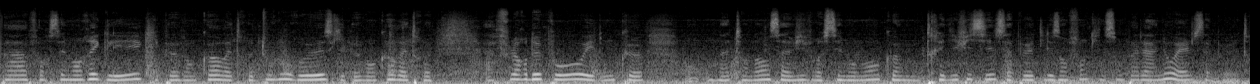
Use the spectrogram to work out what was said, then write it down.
pas forcément réglées, qui peuvent encore être douloureuses, qui peuvent encore être à fleur de peau et donc euh, on a tendance à vivre ces moments comme très difficiles. Ça peut être les enfants qui ne sont pas là à Noël, ça peut être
